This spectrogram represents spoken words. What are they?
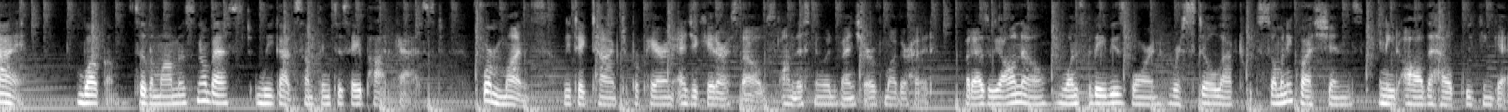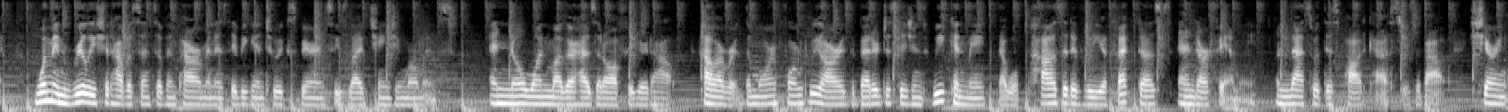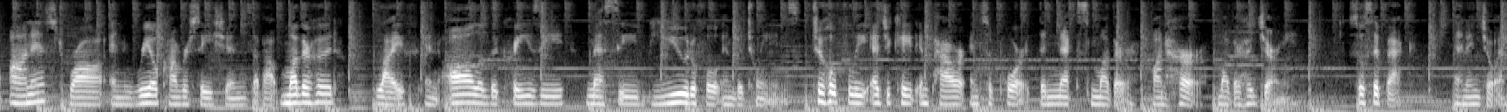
Hi, welcome to the Mamas Know Best We Got Something to Say podcast. For months, we take time to prepare and educate ourselves on this new adventure of motherhood. But as we all know, once the baby is born, we're still left with so many questions and need all the help we can get. Women really should have a sense of empowerment as they begin to experience these life changing moments and no one mother has it all figured out. However, the more informed we are, the better decisions we can make that will positively affect us and our family. And that's what this podcast is about sharing honest, raw, and real conversations about motherhood, life, and all of the crazy, messy, beautiful in betweens to hopefully educate, empower, and support the next mother on her motherhood journey. So sit back and enjoy.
